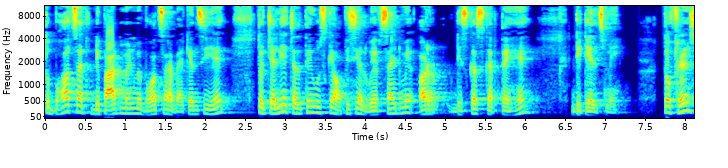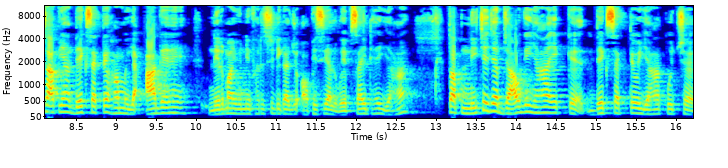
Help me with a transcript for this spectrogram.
तो बहुत सारे डिपार्टमेंट में बहुत सारा वैकेंसी है। तो चलिए चलते हैं उसके ऑफिशियल वेबसाइट में और डिस्कस करते हैं डिटेल्स में। तो फ्रेंड्स आप यहाँ देख सकते हो हम आ गए हैं निर्मा यूनिवर्सिटी का जो ऑफिशियल वेबसाइट है यहाँ। तो आप नीचे जब जाओगे यहाँ एक देख सकते हो यहाँ कुछ आ,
